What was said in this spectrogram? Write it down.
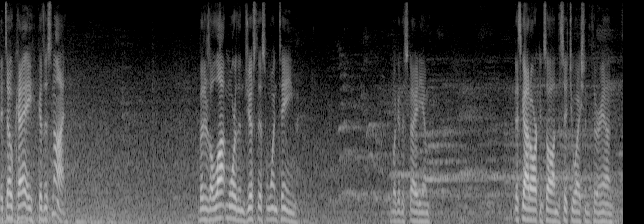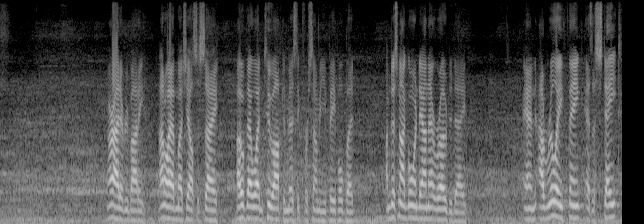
it's okay because it's not. But there's a lot more than just this one team. Look at the stadium. That's got Arkansas in the situation that they're in. All right, everybody. I don't have much else to say. I hope that wasn't too optimistic for some of you people, but I'm just not going down that road today. And I really think as a state,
